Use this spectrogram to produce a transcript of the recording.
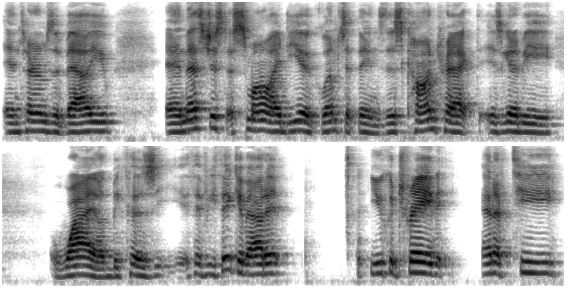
in terms of value, and that's just a small idea, a glimpse at things. This contract is gonna be wild because if you think about it, you could trade NFT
